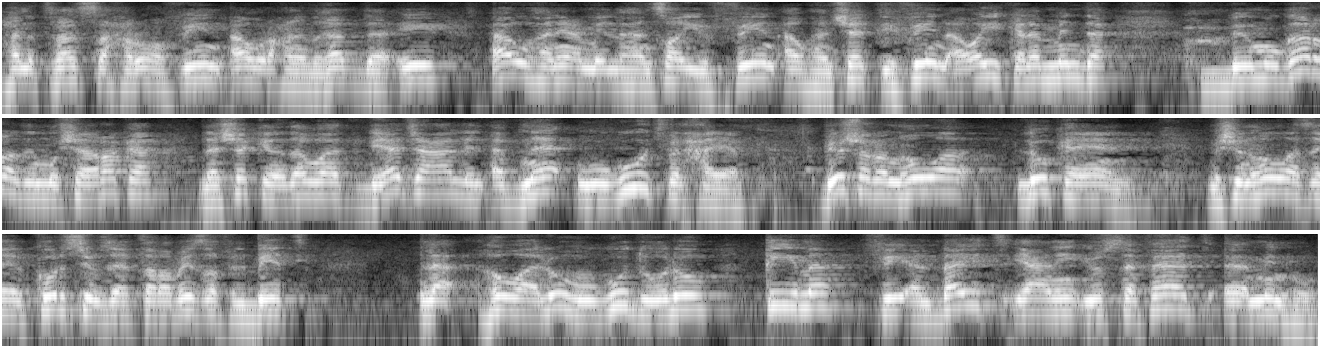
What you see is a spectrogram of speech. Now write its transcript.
هنتفسح هنروح فين؟ أو راح نتغدى إيه؟ أو هنعمل هنصيف فين؟ أو هنشتي فين؟ أو أي كلام من ده. بمجرد المشاركة لا شك إن دوت بيجعل للأبناء وجود في الحياة. بيشعر إن هو له كيان. مش إن هو زي الكرسي وزي الترابيزة في البيت. لا هو له وجود وله قيمة في البيت يعني يستفاد منه.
